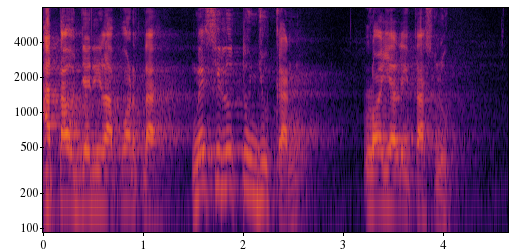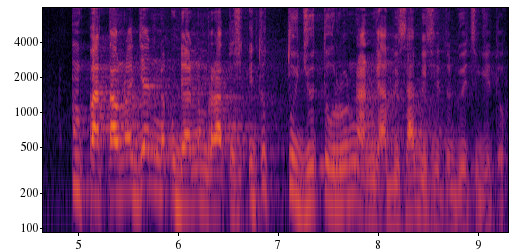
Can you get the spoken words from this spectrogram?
atau jadi Laporta, Messi lu tunjukkan loyalitas lu Empat tahun aja udah 600 itu tujuh turunan nggak habis-habis itu duit segitu.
